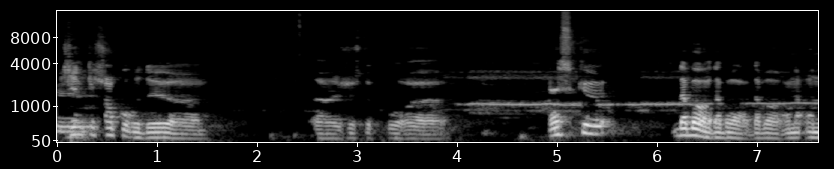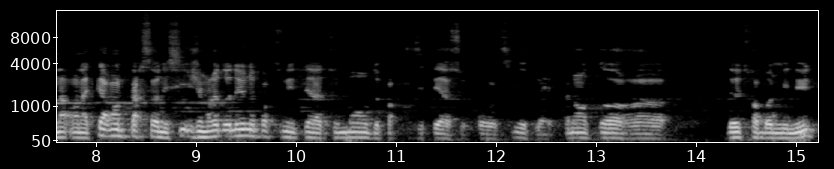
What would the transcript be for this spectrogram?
J'ai une question pour vous deux, juste pour. Est-ce que D'abord, d'abord, d'abord, on a, on, a, on a 40 personnes ici. J'aimerais donner une opportunité à tout le monde de participer à ce call, s'il vous plaît. Prenons encore euh, deux, trois bonnes minutes.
